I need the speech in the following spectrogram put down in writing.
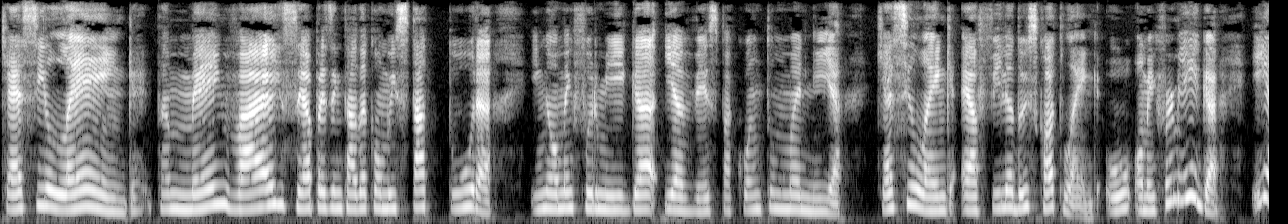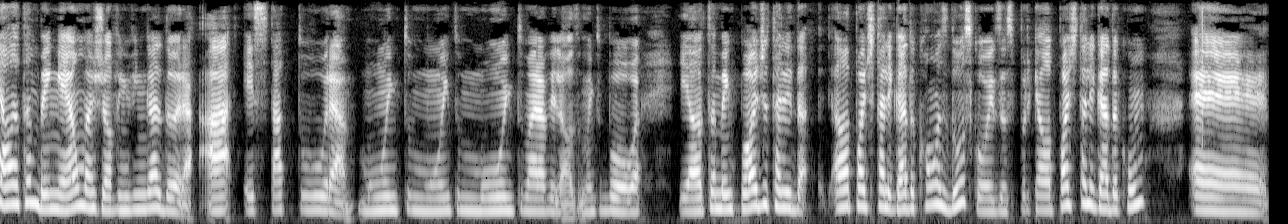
Cassie Lang também vai ser apresentada como estatura em Homem-Formiga e a Vespa Quantum Mania. Cassie Lang é a filha do Scott Lang, o Homem-Formiga, e ela também é uma jovem vingadora. A estatura, muito, muito, muito maravilhosa, muito boa. E ela também pode estar tá ligada, ela pode estar tá ligada com as duas coisas, porque ela pode estar tá ligada com é,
